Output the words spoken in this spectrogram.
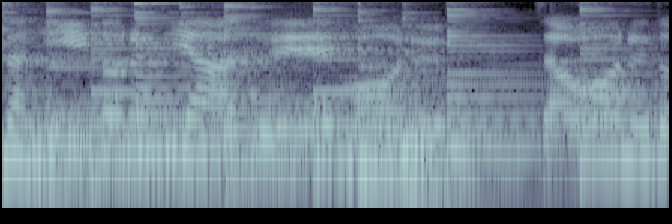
Sonido no jazz e amore, sa hora do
